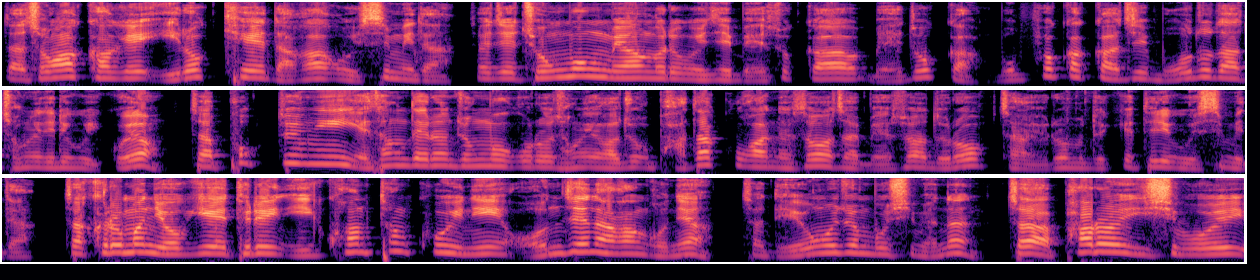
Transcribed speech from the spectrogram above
자, 정확하게 이렇게 나가고 있습니다. 자, 이제 종목명 그리고 이제 매수가, 매도가, 목표가까지 모두 다 정해드리고 있고요. 자, 폭등이 예상되는 종목으로 정해가지고 바닥 구간에서 자, 매수하도록 자, 여러분들께 드리고 있습니다. 자, 그러면 여기에 드린 이 퀀텀 코인이 언제 나간 거냐? 자, 내용을 좀 보시면은 자, 8월 25일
